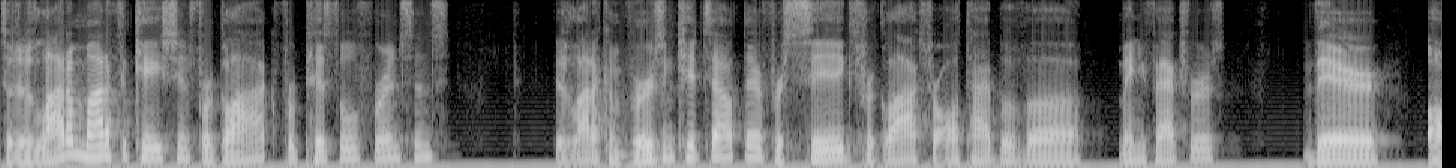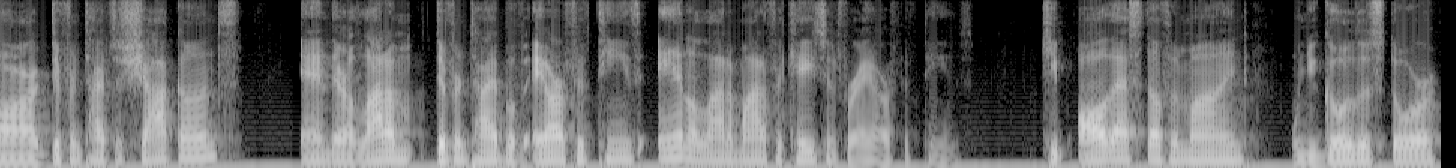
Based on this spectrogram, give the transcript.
So there's a lot of modifications for Glock, for pistol, for instance. There's a lot of conversion kits out there for SIGs, for Glocks, for all type of uh, manufacturers. There are different types of shotguns, And there are a lot of different type of AR-15s and a lot of modifications for AR-15s. Keep all that stuff in mind when you go to the store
